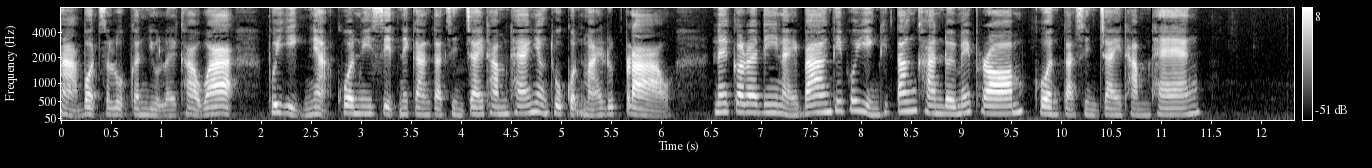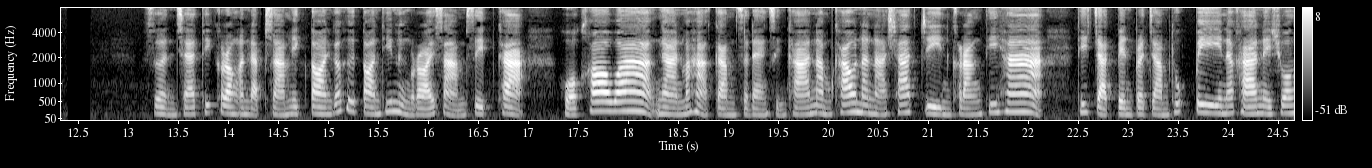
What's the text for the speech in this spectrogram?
หาบทสรุปกันอยู่เลยค่ะว่า ผู้หญิงเนี่ยควรมีสิทธิ์ในการตัดสินใจทำแท้งอย่างถูกกฎหมายหรือเปล่า ในกรณีไหนบ้างที่ผู้หญิงที่ตั้งครรภ์โดยไม่พร้อม ควรตัดสินใจทำแท้ง ส่วนแชทที่ครองอันดับ 3 อีกตอนก็คือตอนที่ 130 ค่ะ หัวข้อว่างานมหากรรมแสดงสินค้านำเข้านานาชาติจีนครั้งที่ 5 ที่จัดเป็นประจำทุกปีนะคะ ในช่วง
